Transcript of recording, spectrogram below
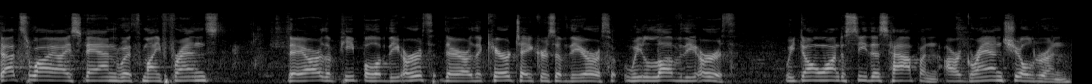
That's why I stand with my friends. They are the people of the earth. They are the caretakers of the earth. We love the earth. We don't want to see this happen. Our grandchildren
